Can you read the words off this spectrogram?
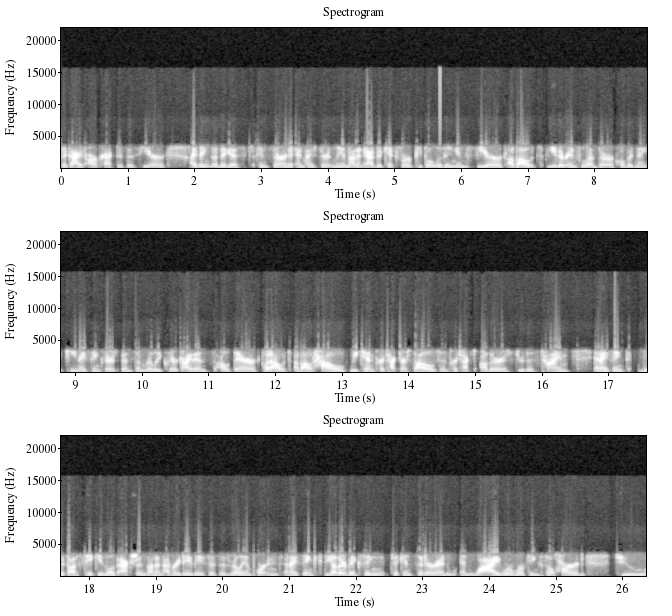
to guide our practices here. I think the biggest concern, and I certainly am not an advocate for people living in fear about either influenza or COVID 19, I think there's been some really clear guidance out there put out about how we can protect ourselves and protect others through this time. And I think with us taking those actions on an everyday basis is really important. And I think the other big thing to consider and, and why we're working so hard to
